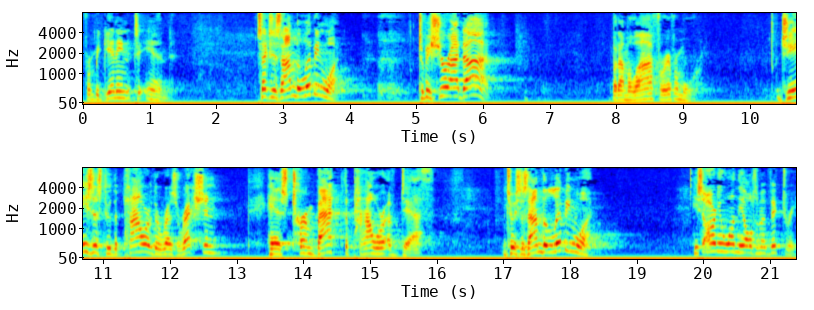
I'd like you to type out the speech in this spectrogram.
from beginning to end. Second he says, I'm the living one. To be sure, I died, but I'm alive forevermore. Jesus, through the power of the resurrection, has turned back the power of death. And so he says, I'm the living one. He's already won the ultimate victory.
